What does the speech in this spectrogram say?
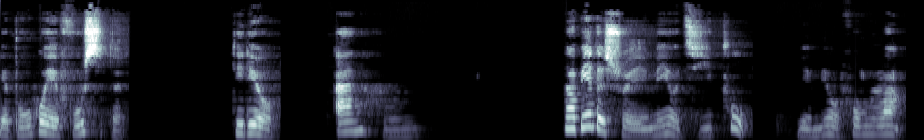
也不会腐死的。第六，安和。那边的水没有急瀑，也没有风浪。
